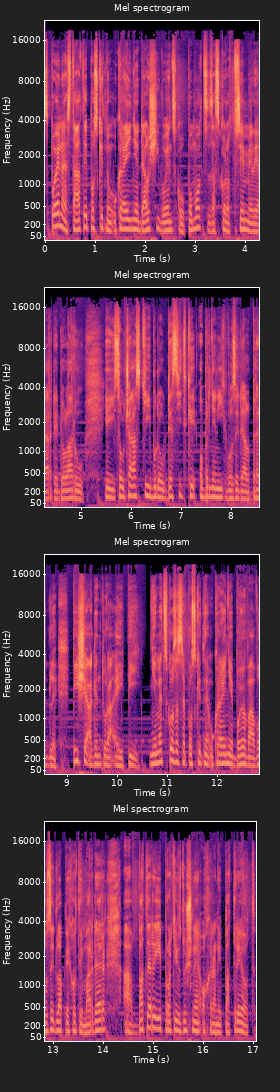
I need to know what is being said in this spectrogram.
Spojené státy poskytnou Ukrajině další vojenskou pomoc za skoro 3 miliardy dolarů. Její součástí budou desítky obrněných vozidel Bradley, píše agentura AP. Německo zase poskytne Ukrajině bojová vozidla pěchoty Marder a baterii protivzdušné ochrany Patriot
